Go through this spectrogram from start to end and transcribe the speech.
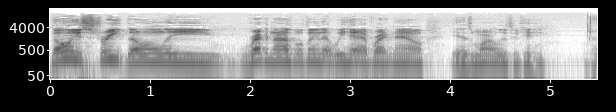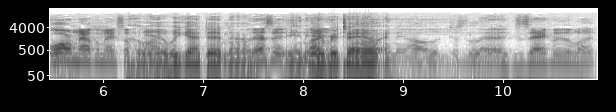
The only street, the only recognizable thing that we have right now is Martin Luther King or oh. Malcolm X up in Oh, yeah, we got that now. But that's it. In Like- every town, and they all look just Yeah, alike. exactly alike.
